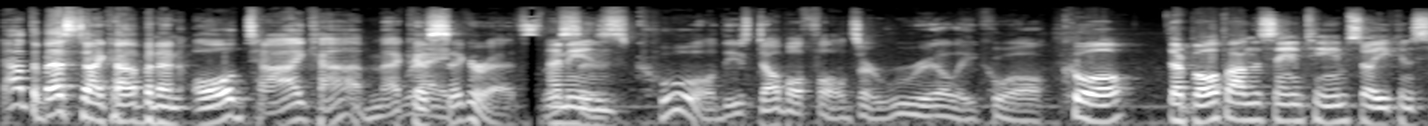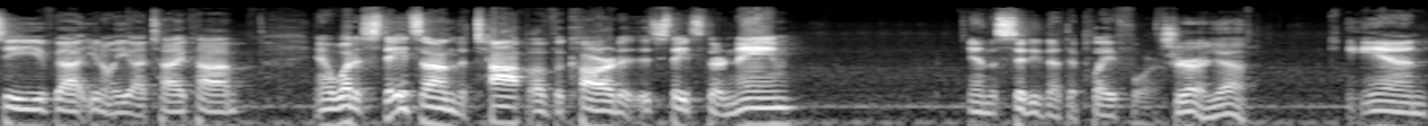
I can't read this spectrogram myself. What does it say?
Not the best Ty Cobb, but an old Ty Cobb Mecca Right. cigarettes. I This mean- is cool. These double folds are really cool. cool. They're both on the same team, so you can see you've got you know you got Ty Cobb, and what it states on the top of the card, it states their name and the city that they play for, Sure, yeah. And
